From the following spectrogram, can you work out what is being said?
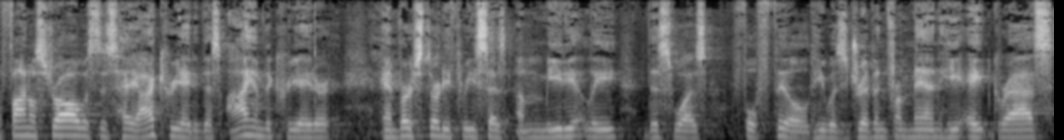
The final straw was this hey, I created this, I am the creator. And verse 33 says, Immediately this was fulfilled. He was driven from men. He ate grass.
